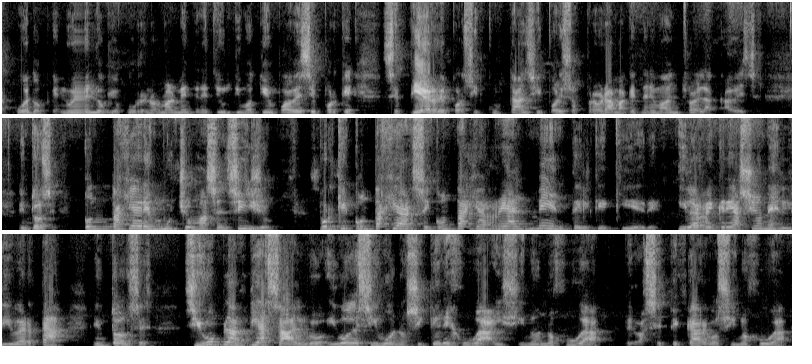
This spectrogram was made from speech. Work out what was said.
acuerdo, que no es lo que ocurre normalmente en este último tiempo a veces porque se pierde por circunstancias y por esos programas que tenemos dentro de la cabeza. Entonces, contagiar es mucho más sencillo, porque contagiar se contagia realmente el que quiere y la recreación es libertad. Entonces, si vos planteás algo y vos decís, bueno, si querés jugar y si no, no jugá, pero hacete cargo si no jugá,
